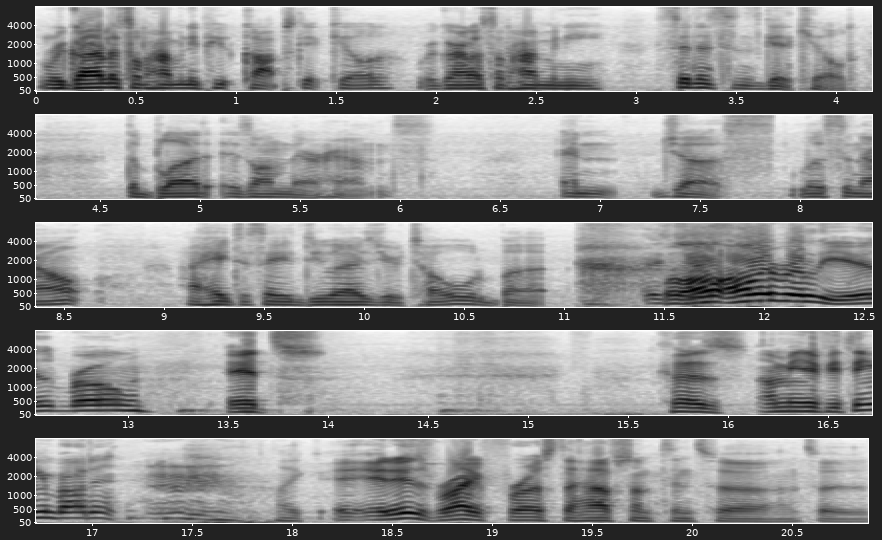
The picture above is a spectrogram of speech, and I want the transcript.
regardless on how many cops get killed, regardless on how many citizens get killed, the blood is on their hands. And just listen out. I hate to say do as you're told, but It's well, just- all, all it really is, bro, it's because I mean, if you think about it, like it, it is right for us to have something to to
